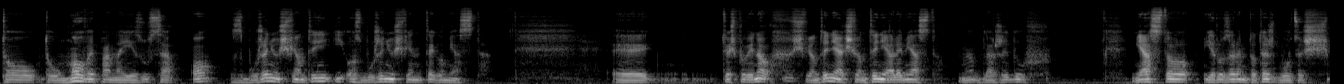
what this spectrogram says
tą, tą mowę Pana Jezusa o zburzeniu świątyni i o zburzeniu świętego miasta. E, ktoś powie, no świątynia jak świątynia, ale miasto. No, dla Żydów miasto Jeruzalem to też było coś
